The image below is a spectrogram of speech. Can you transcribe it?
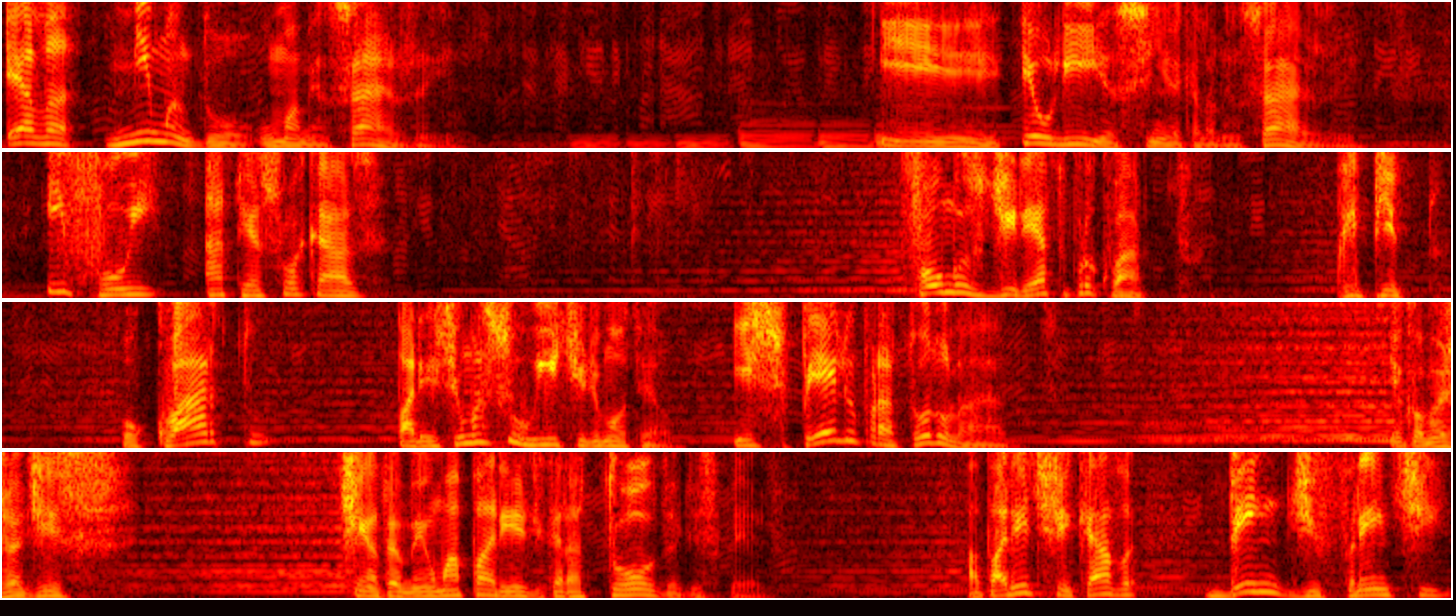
ela me mandou uma mensagem e eu li assim aquela mensagem e fui até a sua casa. Fomos direto para o quarto. Repito, o quarto parecia uma suíte de motel. Espelho para todo lado. E como eu já disse, tinha também uma parede que era toda de espelho. A parede ficava bem de frente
